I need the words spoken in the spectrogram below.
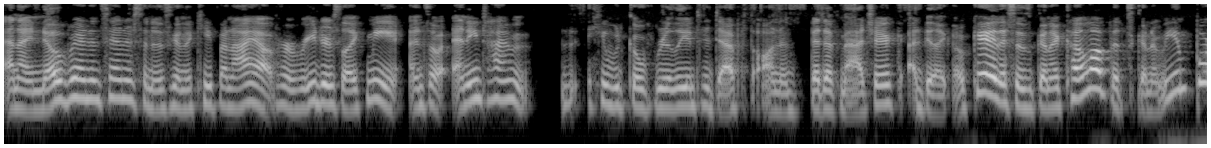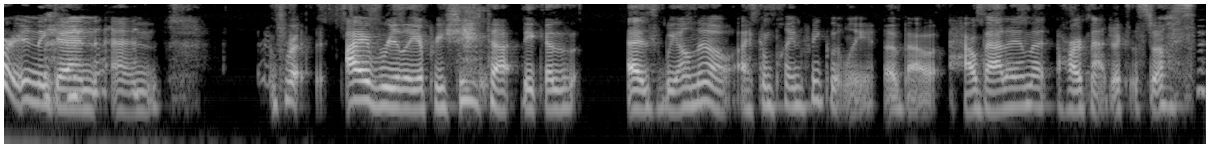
and I know Brandon Sanderson is going to keep an eye out for readers like me. And so anytime he would go really into depth on a bit of magic, I'd be like, okay, this is going to come up. It's going to be important again. and for, I really appreciate that because, as we all know, I complain frequently about how bad I am at hard magic systems.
